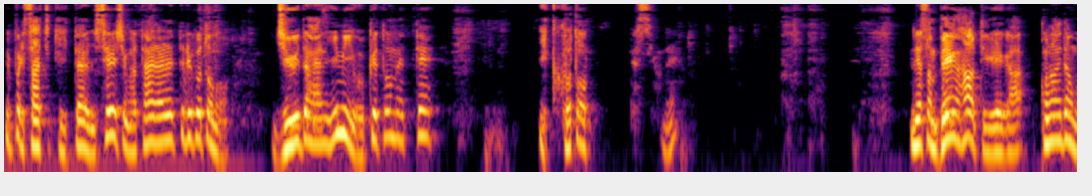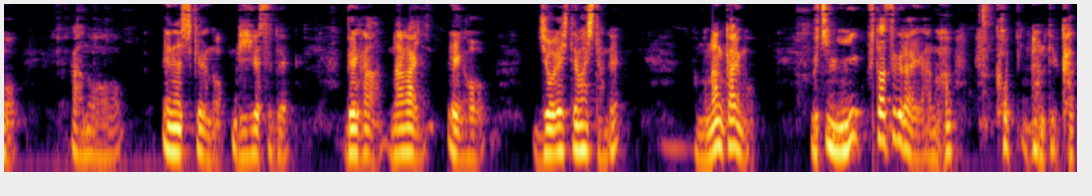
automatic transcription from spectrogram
やっぱりさっき言ったように聖書が与えられていることも重大な意味を受け止めていくことですよね。皆さん、ベンハーという映画、この間も、あの、NHK の BS で、ベンハー長い映画を上映してましたね。あの何回も。うちに二つぐらい、あの、コピー、なんていうか、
